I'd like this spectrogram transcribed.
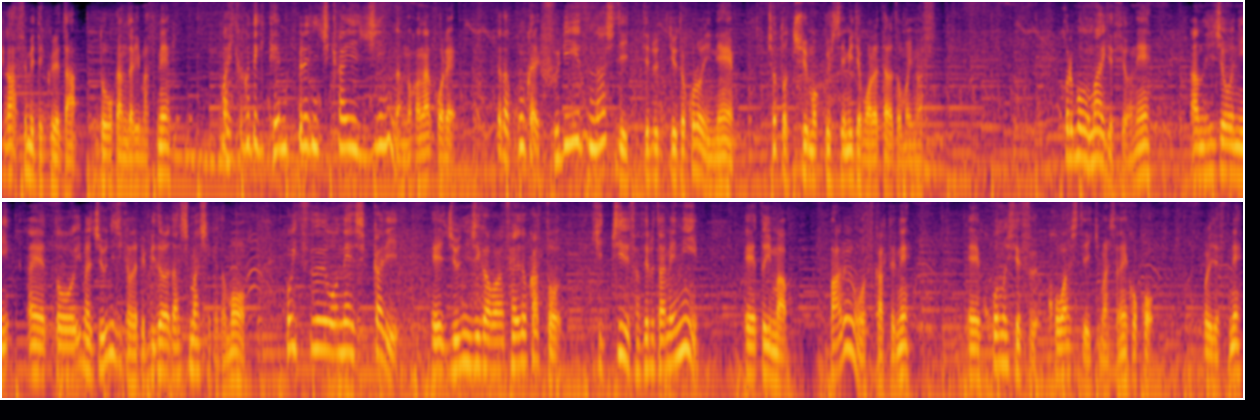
が攻めてくれた動画になりますねまあ、比較的テンプレに近い陣なのかな、これ。ただ今回フリーズなしでいってるっていうところにね、ちょっと注目してみてもらえたらと思います。これもうまいですよね。あの非常に、えーと、今12時からベビドラ出しましたけどもこいつをねしっかり、えー、12時側サイドカットきっちりさせるために、えーと、今バルーンを使ってね、えー、ここの施設壊していきましたねここ。これですね。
